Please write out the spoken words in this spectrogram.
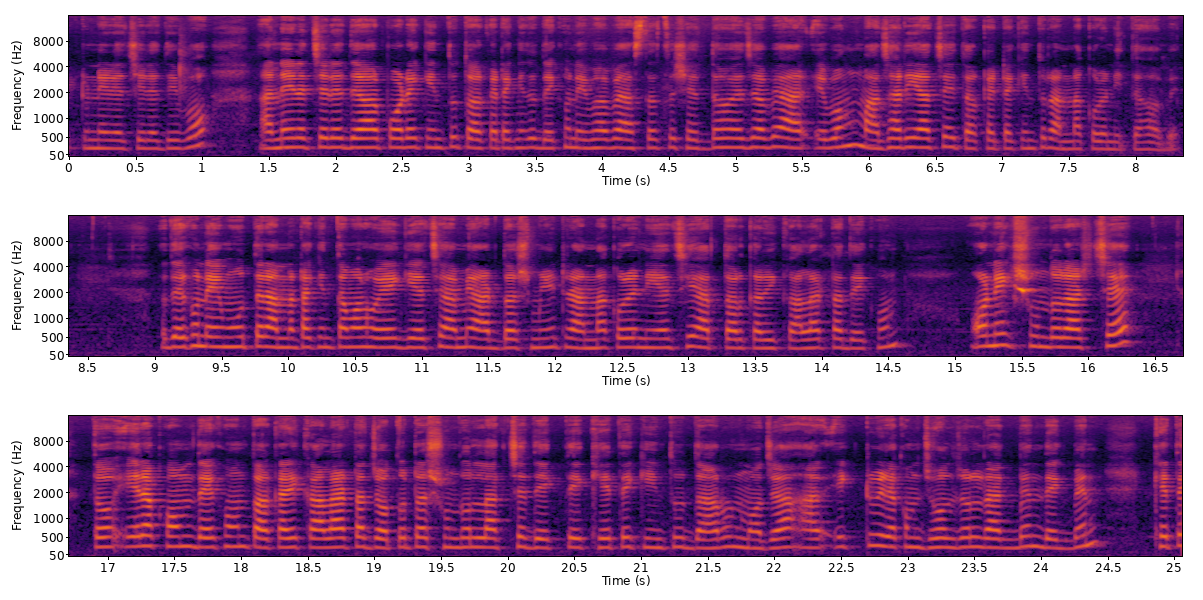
একটু নেড়ে চেড়ে দিব। আর নেড়ে চেড়ে দেওয়ার পরে কিন্তু তরকারিটা কিন্তু দেখুন এভাবে আস্তে আস্তে সেদ্ধ হয়ে যাবে। আর এবং মাঝারি আছে, এই তরকারিটা কিন্তু রান্না করে নিতে হবে। তো দেখুন, এই মুহূর্তে রান্নাটা কিন্তু আমার হয়ে গিয়েছে। আমি আট দশ মিনিট রান্না করে নিয়েছি। আর তরকারির কালারটা দেখুন, অনেক সুন্দর আসছে। তো এরকম দেখুন, তরকারি কালারটা যতটা সুন্দর লাগছে দেখতে, খেতে কিন্তু দারুণ মজা। আর একটু এরকম ঝোল ঝোল রাখবেন, দেখবেন খেতে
